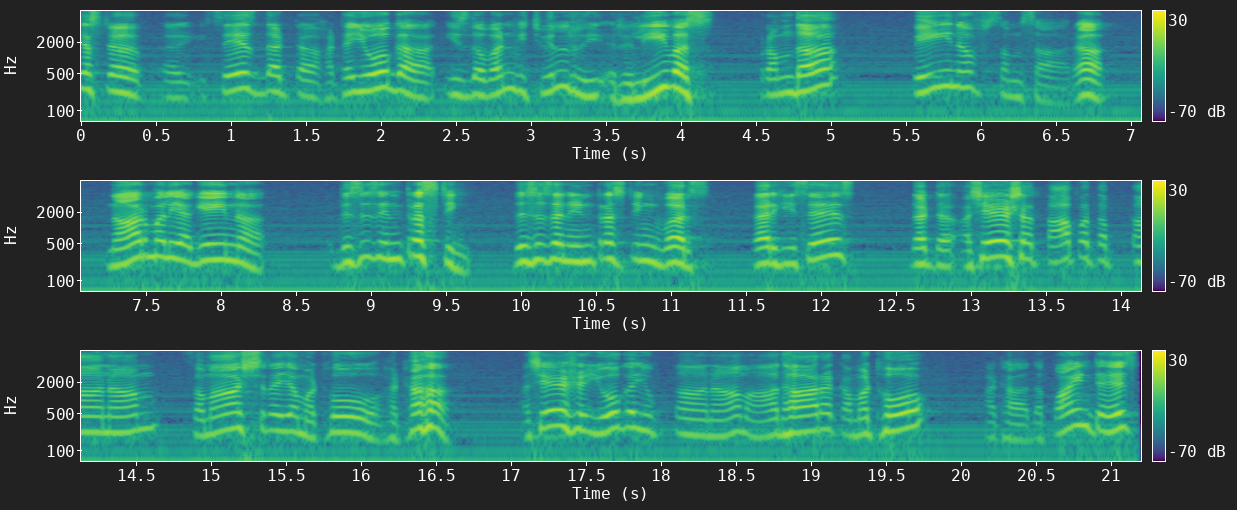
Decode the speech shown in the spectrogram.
just uh, says that Hatha Yoga is the one which will re- relieve us from the pain of samsara. Normally, again, this is interesting. This is an interesting verse where he says that Ashesha Tapataptanam Samashraya Matho Hatha Ashesha Yoga Yuktanam Adhara Kamatho Hatha. The point is,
